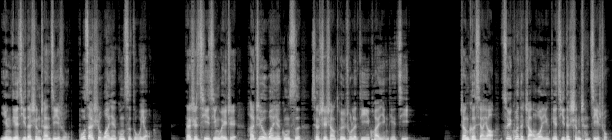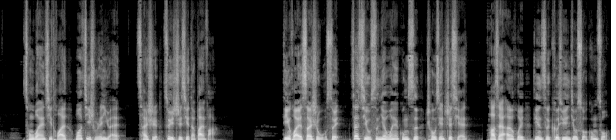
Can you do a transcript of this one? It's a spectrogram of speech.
影碟机的生产技术不再是万业公司独有，但是迄今为止还只有万业公司向市场推出了第一款影碟机。张克想要最快的掌握影碟机的生产技术，从万业集团挖技术人员才是最直接的办法。丁怀三十五岁，在九四年万业公司筹建之前，他在安徽电子科学研究所工作，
